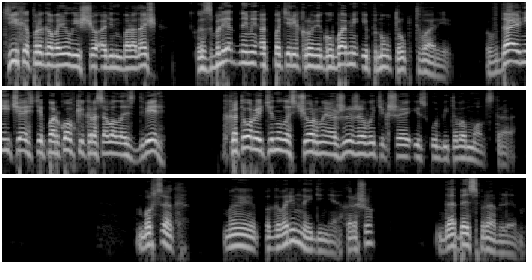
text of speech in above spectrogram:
Тихо проговорил еще один бородач с бледными от потери крови губами и пнул труп твари. В дальней части парковки красовалась дверь, к которой тянулась черная жижа, вытекшая из убитого монстра. «Бурсак, мы поговорим наедине, хорошо?» «Да без проблем».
